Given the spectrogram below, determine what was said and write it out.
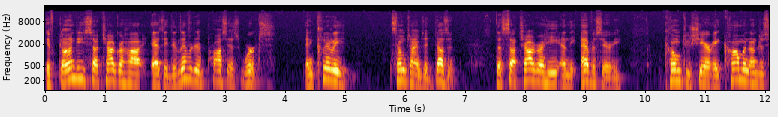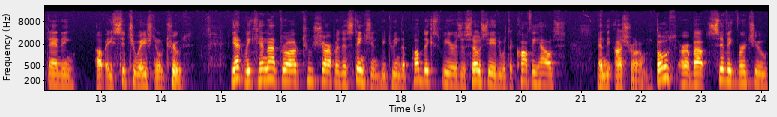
if gandhi's satyagraha as a deliberative process works and clearly sometimes it doesn't the satyagrahi and the adversary come to share a common understanding of a situational truth Yet we cannot draw too sharp a distinction between the public spheres associated with the coffee house and the ashram. Both are about civic virtue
